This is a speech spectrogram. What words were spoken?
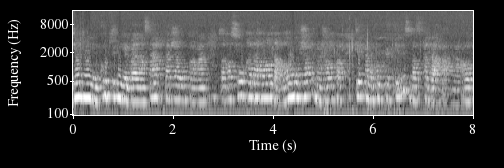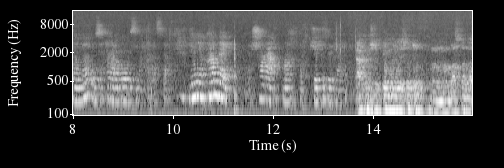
деңгейінің көптігіне байланысты арықтар жабылып қалған мысалға сол қадағалауда алынып жатыр. Ма жалпы тек қана көкпекте емес басқа да аудандар осы қарағанды облысына қарасты. Және қандай шара нақты жүргізіліп жатыр? Әкімшілікпен бірлесе отырып мына басқа да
